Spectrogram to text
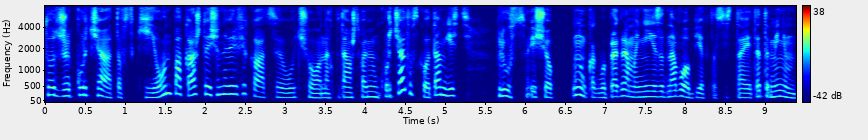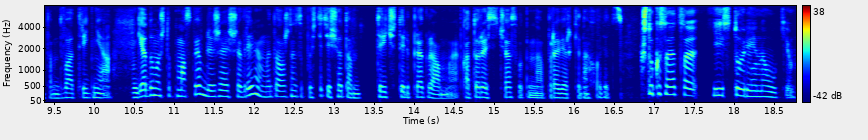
тот же Курчатовский, он пока что еще на верификации ученых, потому что помимо Курчатовского там есть плюс еще, ну, как бы программа не из одного объекта состоит, это минимум там 2-3 дня. Я думаю, что по Москве в ближайшее время мы должны запустить еще там 3-4 программы, которые сейчас вот на проверке находятся. Что касается истории науки,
